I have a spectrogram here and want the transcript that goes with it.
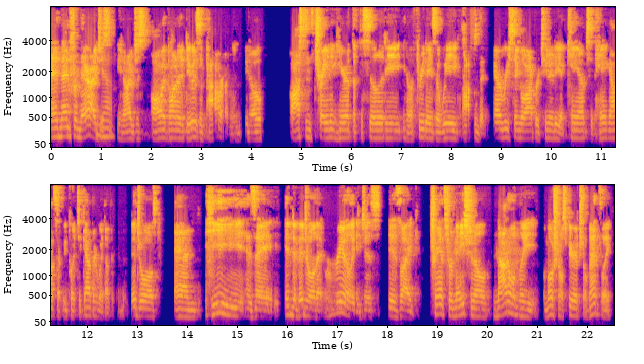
and then from there, I just, yeah. you know, I just all I wanted to do is empower them. And, you know, Austin's training here at the facility, you know, three days a week. Austin's at every single opportunity at camps and hangouts that we put together with other individuals. And he is a individual that really just is like transformational, not only emotional, spiritual, mentally,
